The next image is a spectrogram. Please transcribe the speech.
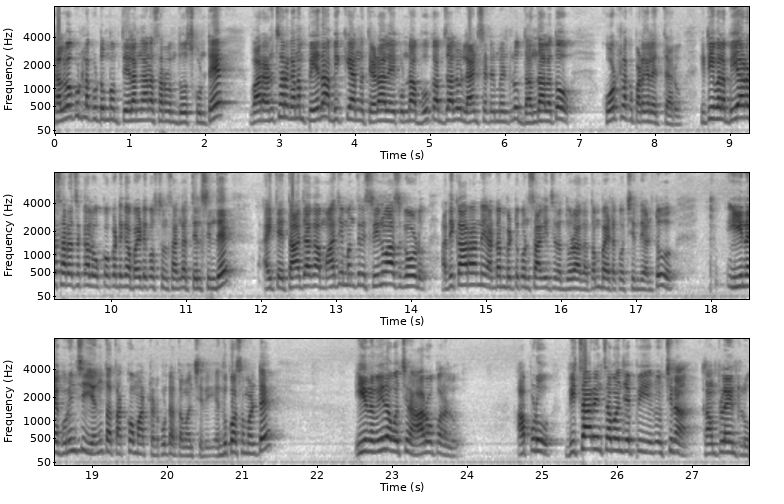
కల్వకుంట్ల కుటుంబం తెలంగాణ సర్వం దోసుకుంటే వారి అనుచరగణం పేద బిక్కి అన్న తేడా లేకుండా భూ కబ్జాలు ల్యాండ్ సెటిల్మెంట్లు దందాలతో కోట్లకు పడగలెత్తారు. ఇటీవల బీఆర్ఎస్ అరచకాలు ఒక్కొక్కటిగా బయటకు వస్తున్న సంగతి తెలిసిందే. అయితే తాజాగా మాజీ మంత్రి శ్రీనివాస్ గౌడ్ అధికారాన్ని అడ్డం పెట్టుకొని సాగించిన దురాగతం బయటకు వచ్చింది అంటూ ఈయన గురించి ఎంత తక్కువ మాట్లాడుకుంటే అంత మంచిది. ఎందుకోసం అంటే ఈయన మీద వచ్చిన ఆరోపణలు అప్పుడు విచారించమని చెప్పి వచ్చిన కంప్లైంట్లు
